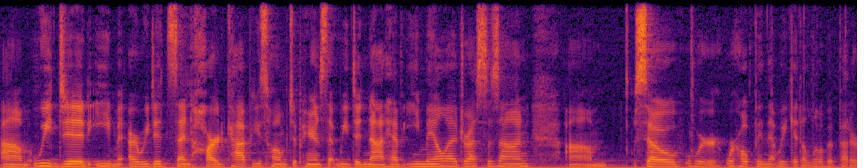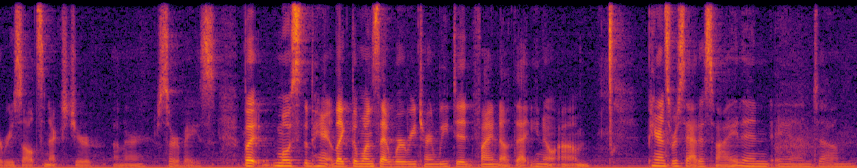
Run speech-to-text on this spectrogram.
Um, we did email, or we did send hard copies home to parents that we did not have email addresses on. Um, so we're, we're hoping that we get a little bit better results next year on our surveys. But most of the parent, like the ones that were returned, we did find out that, you know, um, parents were satisfied and, and um,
